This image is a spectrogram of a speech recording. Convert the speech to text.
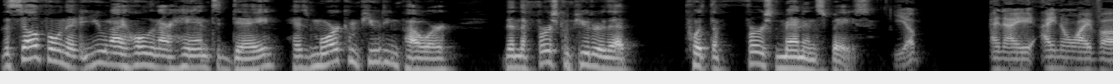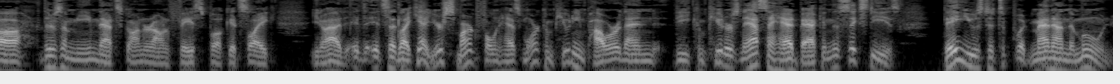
the cell phone that you and I hold in our hand today has more computing power than the first computer that put the first men in space. Yep. And I, I know I've, uh, there's a meme that's gone around Facebook. It's like, you know, it, it said like, yeah, your smartphone has more computing power than the computers NASA had back in the 60s. They used it to put men on the moon.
